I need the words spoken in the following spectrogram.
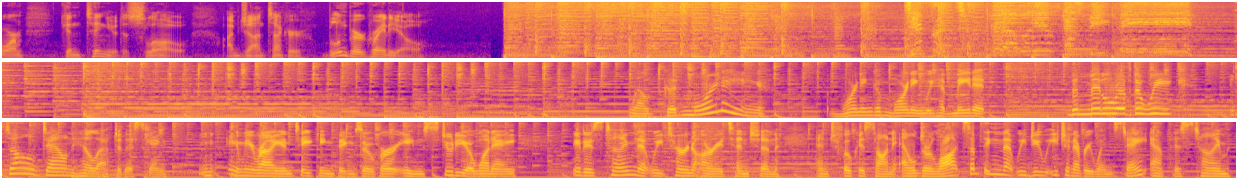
reform continue to slow. I'm John Tucker, Bloomberg Radio. Different WSBB. Well, good morning. Good morning, good morning. We have made it the middle of the week. It's all downhill after this game. Amy Ryan taking things over in Studio 1A. It is time that we turn our attention and focus on elder law, something that we do each and every Wednesday at this time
